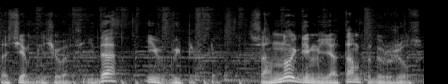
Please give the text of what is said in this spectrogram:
Затем началась еда и выпивка. Со многими я там подружился.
